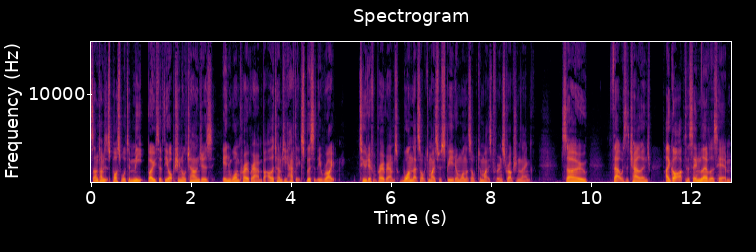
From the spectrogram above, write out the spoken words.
sometimes it's possible to meet both of the optional challenges in one program, but other times you have to explicitly write two different programs one that's optimized for speed and one that's optimized for instruction length. So that was the challenge. I got up to the same level as him,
